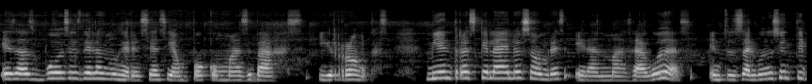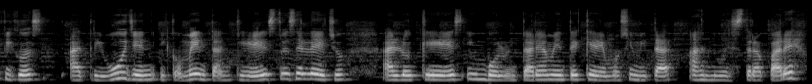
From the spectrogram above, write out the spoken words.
esas voces de las mujeres se hacían un poco más bajas y roncas, mientras que la de los hombres eran más agudas. Entonces algunos científicos atribuyen y comentan que esto es el hecho a lo que es involuntariamente queremos imitar a nuestra pareja.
